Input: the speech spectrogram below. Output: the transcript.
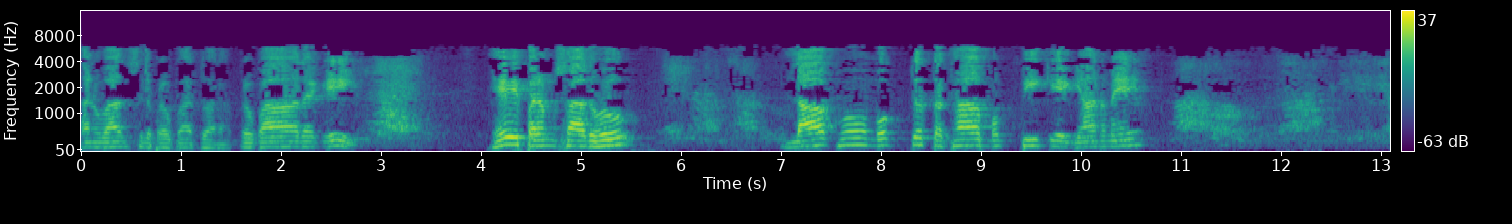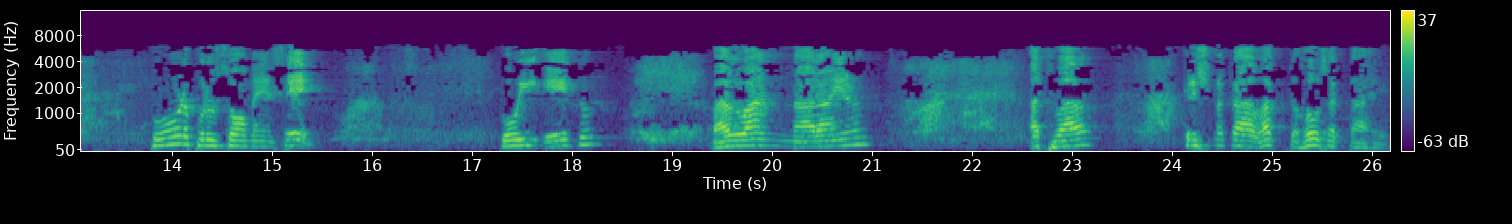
अनुवाद शिल प्रभुपाद द्वारा। प्रभुपाद की, हे परम साधु लाखों मुक्त तथा मुक्ति के ज्ञान में, पूर्ण पुरुषों में से कोई एक भगवान नारायण अथवा कृष्ण का भक्त हो सकता है।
